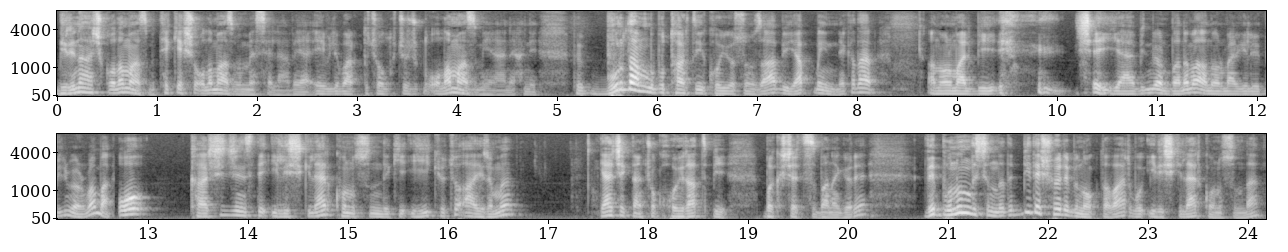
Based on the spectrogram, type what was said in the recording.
birine aşık olamaz mı? Tek eşi olamaz mı mesela? Veya evli barklı çoluk çocuklu olamaz mı yani? Hani buradan mı bu tartıyı koyuyorsunuz abi? Yapmayın. Ne kadar anormal bir şey yani bilmiyorum bana mı anormal geliyor bilmiyorum ama o karşı cinsle ilişkiler konusundaki iyi kötü ayrımı gerçekten çok hoyrat bir bakış açısı bana göre. Ve bunun dışında da bir de şöyle bir nokta var bu ilişkiler konusunda.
